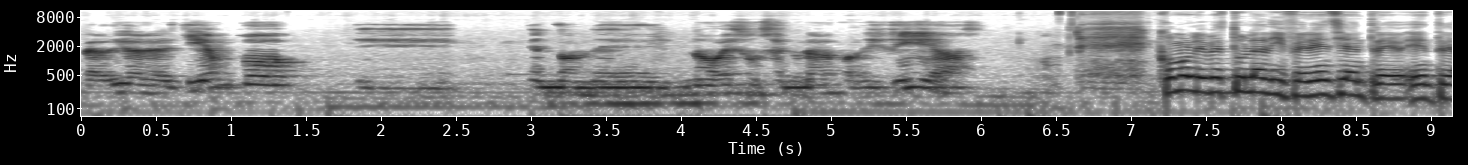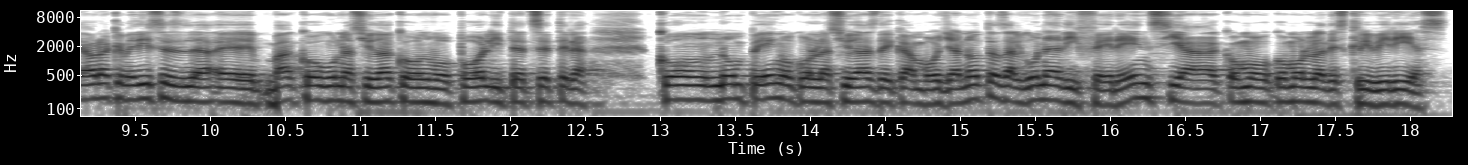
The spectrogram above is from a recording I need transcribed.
perdido en el tiempo, eh, en donde no ves un celular por 10 días. ¿Cómo le ves tú la diferencia entre, entre ahora que me dices eh, Bangkok, una ciudad cosmopolita, etcétera, con Phnom o con las ciudades de Camboya? ¿Notas alguna diferencia? ¿Cómo, cómo la describirías?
